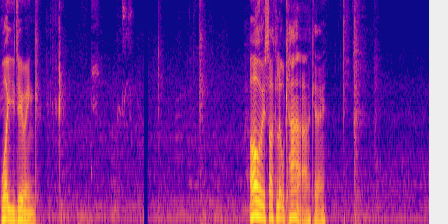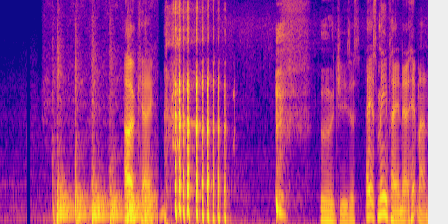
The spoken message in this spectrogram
What are you doing? Oh, it's like a little cat. Okay. Okay. oh Jesus! Hey, it's me playing uh, Hitman.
